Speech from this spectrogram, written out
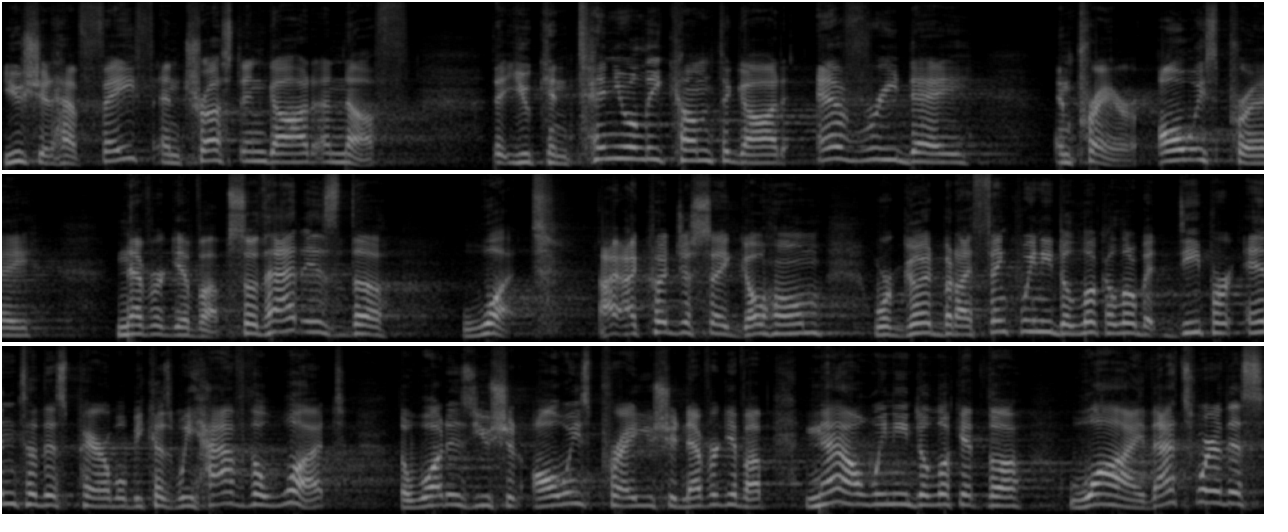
You should have faith and trust in God enough that you continually come to God every day in prayer. Always pray, never give up. So that is the what. I, I, could just say, go home, we're good, but I think we need to look a little bit deeper into this parable because we have the what. The what is you should always pray, you should never give up. Now we need to look at the why. That's where this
